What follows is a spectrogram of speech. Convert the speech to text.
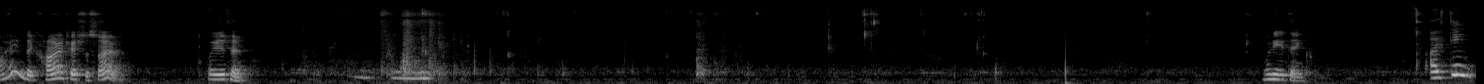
I think they kind of taste the same. What do you think? What do you think? I think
